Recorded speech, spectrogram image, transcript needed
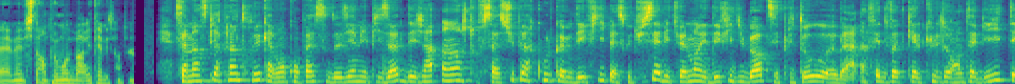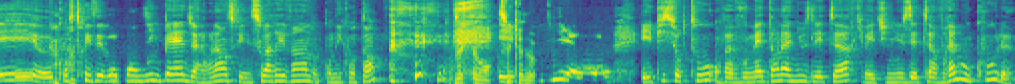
même si tu as un peu moins de variété, mais c'est. Ça m'inspire plein de trucs avant qu'on passe au deuxième épisode. Déjà, un, je trouve ça super cool comme défi parce que tu sais, habituellement, les défis du board, c'est plutôt euh, bah, faites votre calcul de rentabilité, euh, construisez votre landing page. Alors là, on se fait une soirée 20, donc on est content. Exactement, c'est cadeau. Puis, euh, et puis surtout, on va vous mettre dans la newsletter qui va être une newsletter vraiment cool.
